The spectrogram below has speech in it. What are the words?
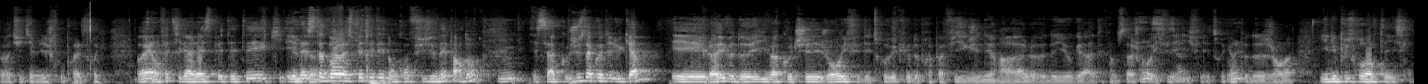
28 e minute, je couperai le truc. Ouais, en fait, il a la SPTT qui, et le Stade Bordelais et SPTT donc ont fusionné, pardon. Mm. Et c'est juste à côté du CAM. Et là, il va, de, il va coacher des gens. Il fait des trucs de prépa physique générale, euh, des yoga, comme ça. Je crois qu'il fait, il fait des trucs un peu de ce genre-là. Il est plus trop dans le tennis là.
